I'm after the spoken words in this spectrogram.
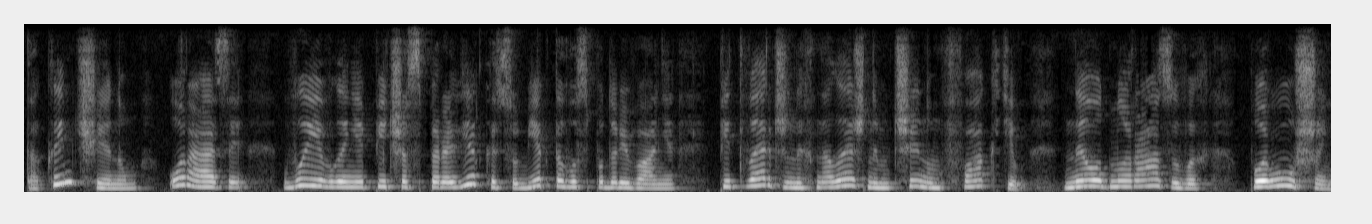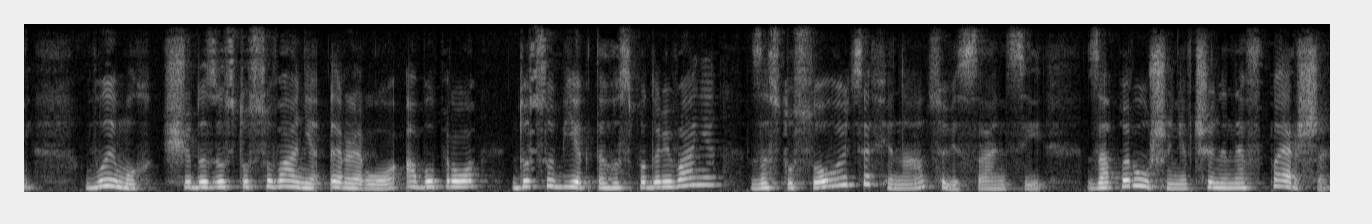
Таким чином, у разі виявлення під час перевірки суб'єкта господарювання підтверджених належним чином фактів неодноразових порушень вимог щодо застосування РРО або ПРО до суб'єкта господарювання застосовуються фінансові санкції за порушення, вчинене вперше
